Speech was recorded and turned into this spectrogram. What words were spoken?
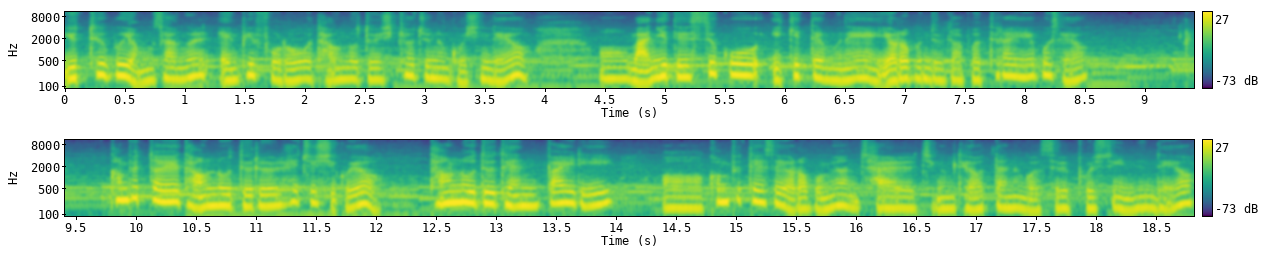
유튜브 영상을 mp4로 다운로드 시켜주는 곳인데요. 어, 많이들 쓰고 있기 때문에 여러분들도 한번 try 해보세요. 컴퓨터에 다운로드를 해주시고요. 다운로드 된 파일이 어, 컴퓨터에서 열어보면 잘 지금 되었다는 것을 볼 수 있는데요.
